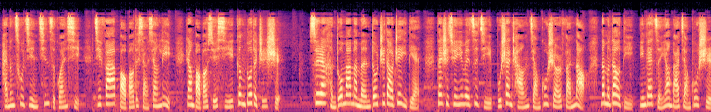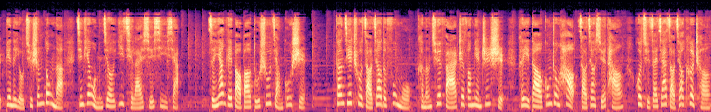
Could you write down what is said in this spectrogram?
还能促进亲子关系，激发宝宝的想象力，让宝宝学习更多的知识。虽然很多妈妈们都知道这一点，但是却因为自己不擅长讲故事而烦恼。那么，到底应该怎样把讲故事变得有趣生动呢？今天我们就一起来学习一下，怎样给宝宝读书讲故事。刚接触早教的父母可能缺乏这方面知识，可以到公众号早教学堂获取在家早教课程，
